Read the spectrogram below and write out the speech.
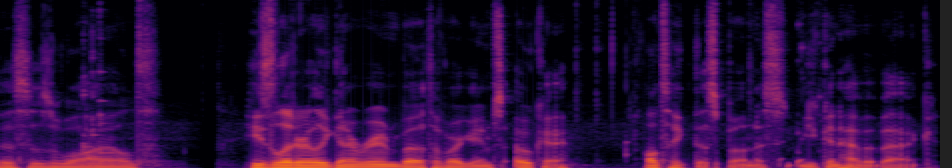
This is wild. He's literally going to ruin both of our games. Okay. I'll take this bonus. You can have it back.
